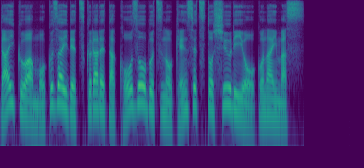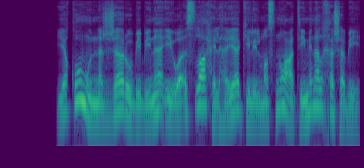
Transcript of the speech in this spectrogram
大工は木材で作られた構造物の建設と修理を行います。 يقوم النجار ببناء وإصلاح الهياكل المصنوعة من الخشب.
